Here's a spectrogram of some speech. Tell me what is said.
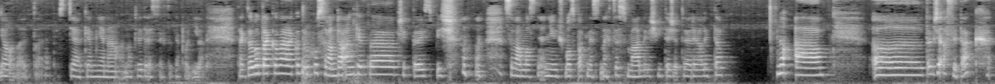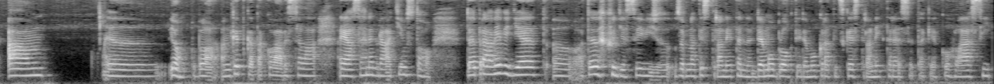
Jo, to je, to je prostě ke mně na, na Twitter, se chcete podívat. Tak to byla taková jako trochu sranda anketa, při které spíš se vám vlastně ani už moc pak nechce smát, když víte, že to je realita. No a uh, takže asi tak. A uh, jo, to byla anketka taková veselá a já se hned vrátím z toho. To je právě vidět, eh, a to je jako děsivý, že zrovna ty strany, ten demoblok, ty demokratické strany, které se tak jako hlásí,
